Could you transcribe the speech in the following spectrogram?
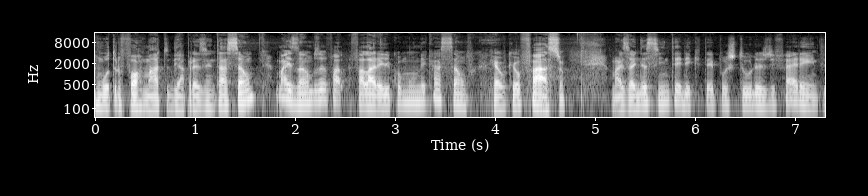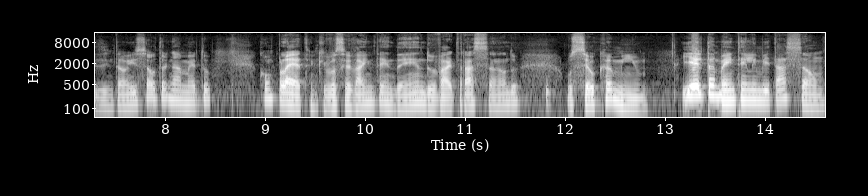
um outro formato de apresentação, mas ambos eu falarei de comunicação, que é o que eu faço. Mas ainda assim teria que ter posturas diferentes. Então isso é o treinamento completo, em que você vai entendendo, vai traçando o seu caminho. E ele também tem limitação.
